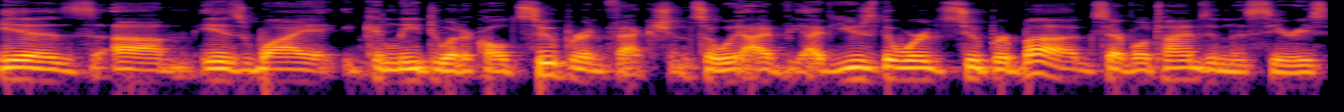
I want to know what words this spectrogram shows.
is um, is why it can lead to what are called superinfections. So I've, I've used the word superbug several times in this series.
